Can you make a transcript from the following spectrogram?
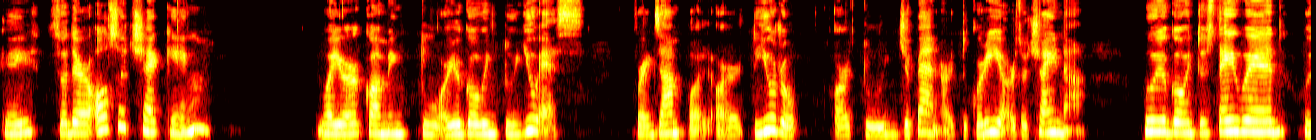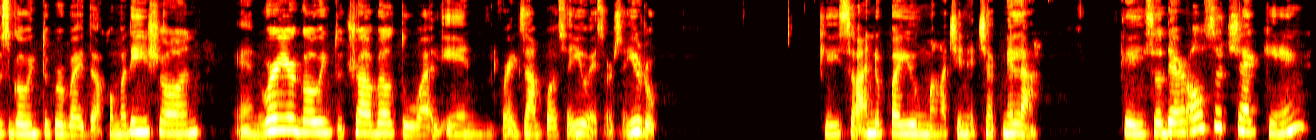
Okay, so they're also checking why you're coming to or you're going to US for example, or to Europe, or to Japan, or to Korea, or to China, who you're going to stay with, who's going to provide the accommodation, and where you're going to travel to while in, for example, sa US or sa Europe. Okay, so ano pa yung mga chine-check nila? Okay, so they're also checking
